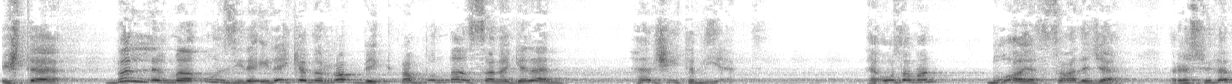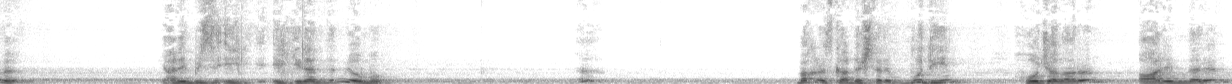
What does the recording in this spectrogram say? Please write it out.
İşte belliğ ma unzile ileyke min rabbik. Rabbinden sana gelen her şeyi tebliğ et. He o zaman bu ayet sadece Resul'e mi? Yani bizi ilgilendirmiyor mu? He? Bakınız kardeşlerim bu din hocaların, alimlerin,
